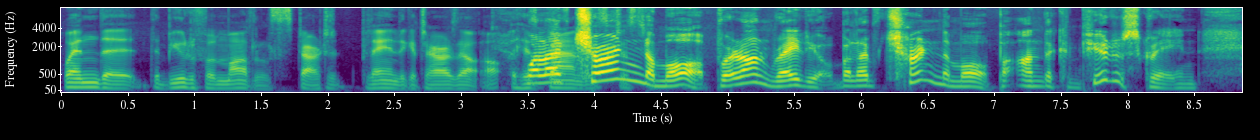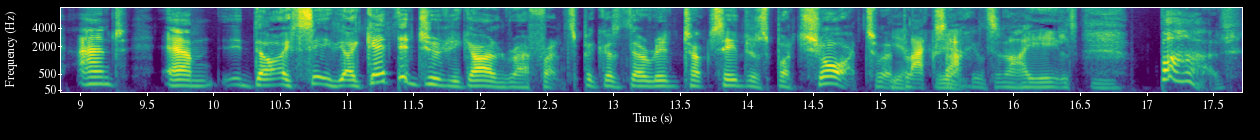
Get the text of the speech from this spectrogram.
when the, the beautiful models started playing the guitars, uh, uh, well, I've churned just- them up. We're on radio, but I've churned them up on the computer screen, and um, I see. I get the Judy Garland reference because they're in tuxedos but shorts with Yeah, black yeah. stockings and high heels, but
